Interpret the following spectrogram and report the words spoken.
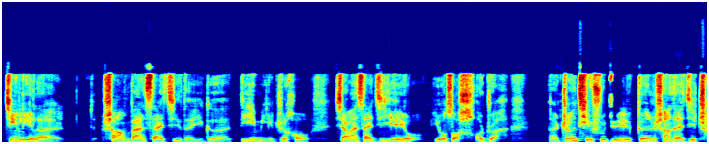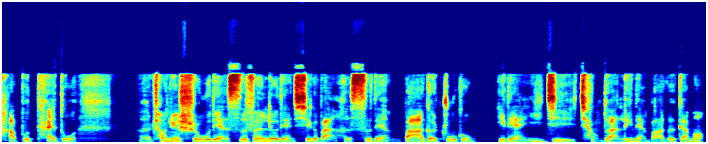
经历了上半赛季的一个低迷之后，下半赛季也有有所好转。呃，整体数据跟上赛季差不太多。呃，场均十五点四分、六点七个板和四点八个助攻，一点一记抢断，零点八个盖帽。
